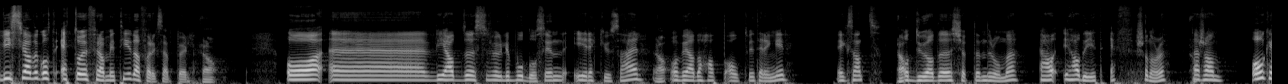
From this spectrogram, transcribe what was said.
Hvis vi hadde gått ett år fram i tid, da, eksempel, Ja. og eh, vi hadde selvfølgelig bodd oss inn i rekkehuset her, Ja. og vi hadde hatt alt vi trenger, ikke sant? Ja. Og du hadde kjøpt en drone, jeg, hadde gitt F, skjønner du? Det er sånn, ok,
